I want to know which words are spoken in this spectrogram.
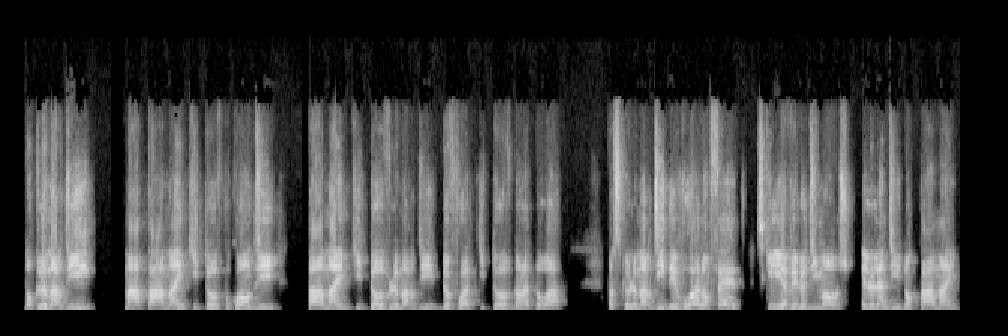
Donc le mardi, ma kitov. Pourquoi on dit pa'amaim kitov le mardi, deux fois kitov dans la Torah Parce que le mardi dévoile en fait ce qu'il y avait le dimanche et le lundi, donc pa'amaim.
